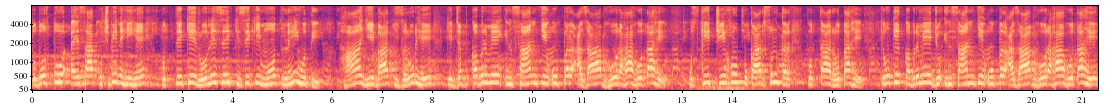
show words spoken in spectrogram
तो दोस्तों, ऐसा कुछ भी नहीं है। कुत्ते के रोने से किसी की मौत नहीं होती। हाँ ये बात ज़रूर है कि जब कब्र में इंसान के ऊपर अजाब हो रहा होता है उसकी चीखों पुकार सुनकर कुत्ता रोता है, क्योंकि कब्र में जो इंसान के ऊपर अजाब हो रहा होता है,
